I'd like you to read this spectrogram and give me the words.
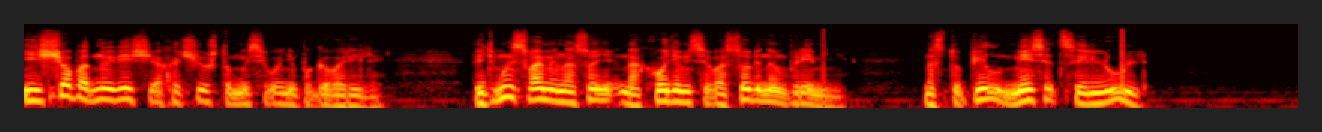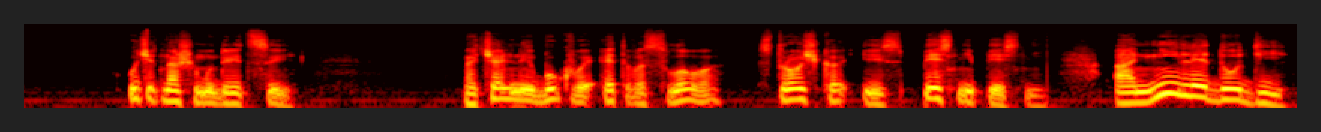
И еще об одной вещи я хочу, чтобы мы сегодня поговорили. Ведь мы с вами находимся в особенном времени. Наступил месяц Илюль. Учат наши мудрецы. Начальные буквы этого слова – строчка из песни песней. «Они ле доди,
